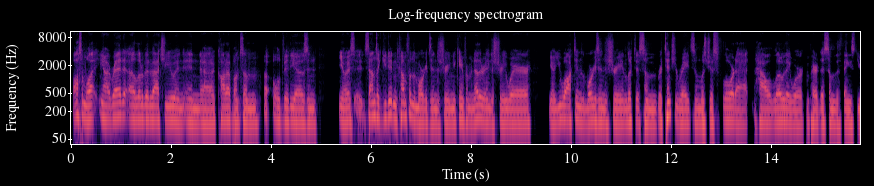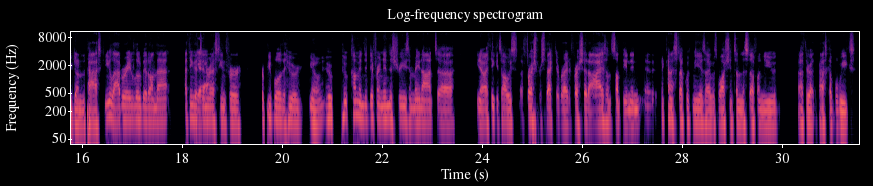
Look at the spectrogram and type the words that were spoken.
Awesome. Well you know i read a little bit about you and and uh, caught up on some uh, old videos and you know it sounds like you didn't come from the mortgage industry and you came from another industry where you know you walked into the mortgage industry and looked at some retention rates and was just floored at how low they were compared to some of the things you've done in the past. Can you elaborate a little bit on that? I think that's yeah. interesting for for people who are you know who, who come into different industries and may not uh, you know i think it's always a fresh perspective right? A fresh set of eyes on something and it kind of stuck with me as i was watching some of the stuff on you uh, throughout the past couple weeks.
